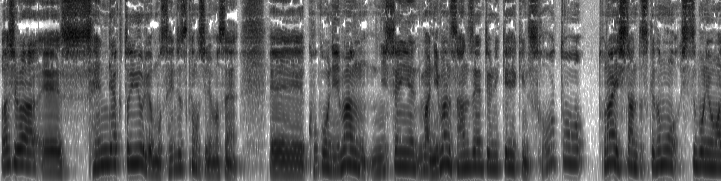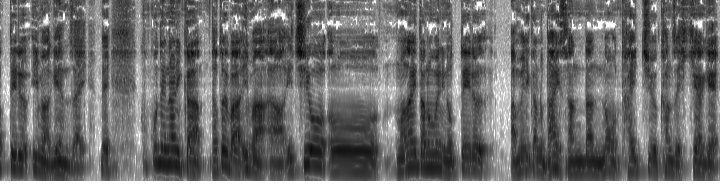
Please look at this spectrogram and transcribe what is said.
私は、えー戦略というよりはもう戦術かもしれません。えーここ2万2000円、まあ2万3000円という日経平均相当トライしたんですけども、失望に終わっている今現在。で、ここで何か、例えば今、一応、まな板の上に乗っているアメリカの第3弾の対中関税引き上げ、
